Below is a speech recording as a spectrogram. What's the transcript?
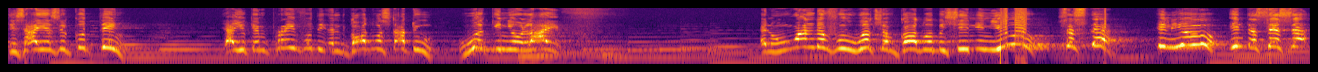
desires a good thing. Yeah, you can pray for the and God will start to work in your life. And wonderful works of God will be seen in you, sister, in you, intercessor.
